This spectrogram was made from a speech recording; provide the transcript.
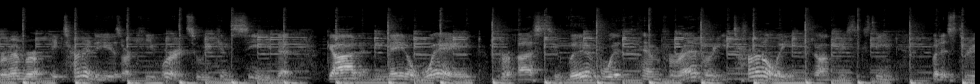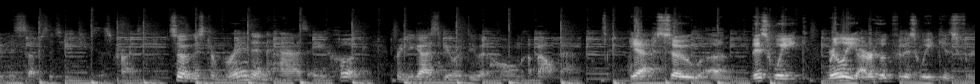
remember, eternity is our key word. So we can see that God made a way for us to live with Him forever, eternally, in John 3.16, but it's through His substitute, Jesus Christ. So Mr. Brandon has a hook for you guys to be able to do at home about that. Yeah, so um, this week, really our hook for this week is for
